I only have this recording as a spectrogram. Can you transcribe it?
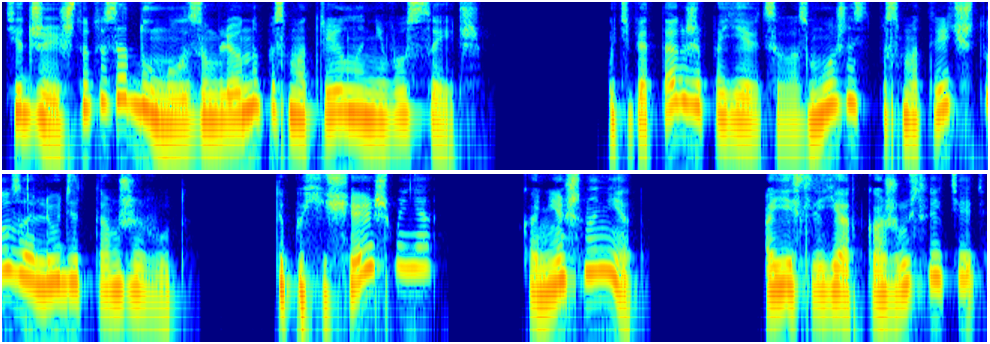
Ти-Джей, что ты задумал? Изумленно посмотрел на него Сейдж. У тебя также появится возможность посмотреть, что за люди там живут. Ты похищаешь меня? Конечно, нет. А если я откажусь лететь?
